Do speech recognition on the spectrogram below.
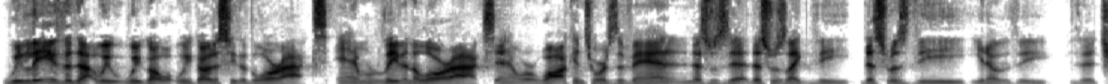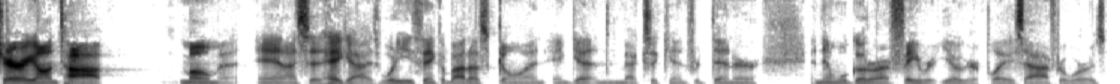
We leave the we, we go we go to see the Lorax, and we're leaving the Lorax, and we're walking towards the van, and this was it. This was like the this was the you know the the cherry on top moment. And I said, hey guys, what do you think about us going and getting Mexican for dinner, and then we'll go to our favorite yogurt place afterwards.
